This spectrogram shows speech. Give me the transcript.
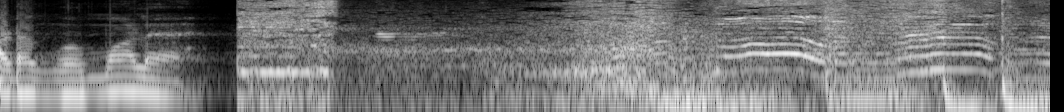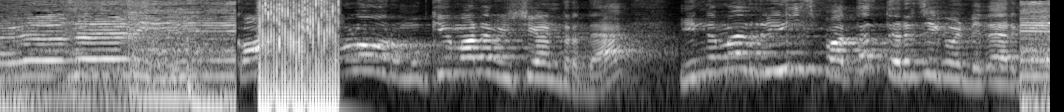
அடங்கொம்மால ஒரு முக்கியமான விஷயம்ன்றத இந்த மாதிரி ரீல்ஸ் பார்த்தா தெரிஞ்சுக்க வேண்டியதா இருக்கு.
